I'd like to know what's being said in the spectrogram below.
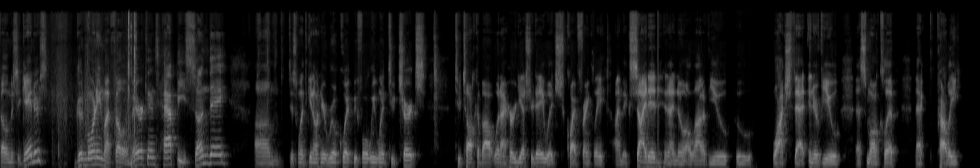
fellow Michiganders. Good morning, my fellow Americans. Happy Sunday. Um, just wanted to get on here real quick before we went to church to talk about what I heard yesterday, which, quite frankly, I'm excited. And I know a lot of you who watched that interview, that small clip, that probably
